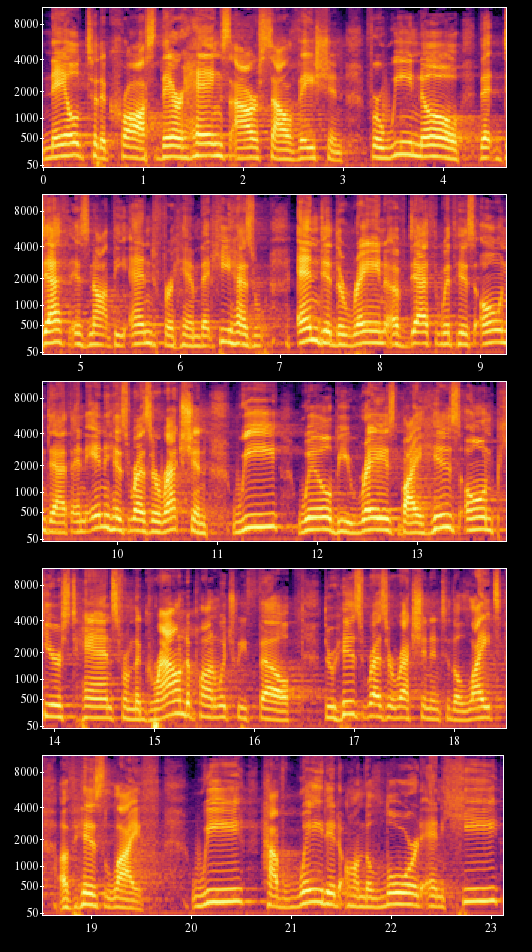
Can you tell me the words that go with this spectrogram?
nailed to the cross, there hangs our salvation. For we know that death is not the end for him, that he has ended the reign of death with his own death, and in his resurrection, we will be raised by his own pierced hands from the ground upon which we fell through his resurrection into the light of his life. We have waited on the Lord, and He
